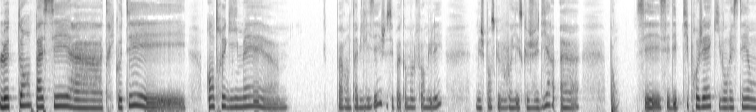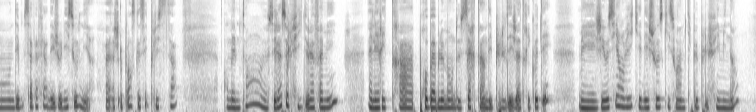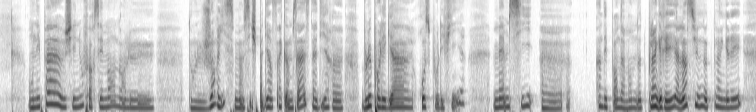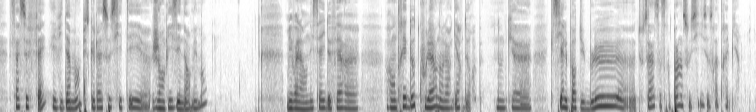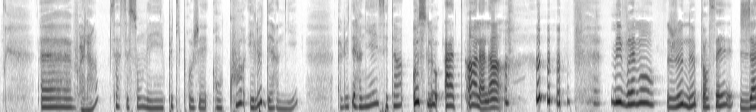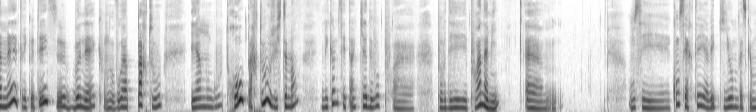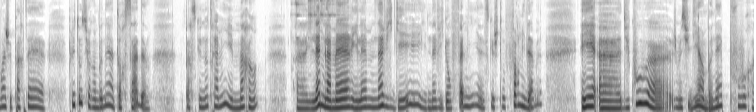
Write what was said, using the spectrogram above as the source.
le temps passé à tricoter est entre guillemets euh, pas rentabilisé, je sais pas comment le formuler, mais je pense que vous voyez ce que je veux dire. C'est des petits projets qui vont rester en... Ça va faire des jolis souvenirs. je pense que c'est plus ça. En même temps, euh, c'est la seule fille de la famille. Elle héritera probablement de certains des pulls déjà tricotés, mais j'ai aussi envie qu'il y ait des choses qui soient un petit peu plus féminins. On n'est pas euh, chez nous forcément dans le dans le genrisme, si je peux dire ça comme ça, c'est-à-dire euh, bleu pour les gars, rose pour les filles, même si indépendamment de notre plein gré, à l'insu de notre plein gré. Ça se fait, évidemment, puisque la société euh, genrise énormément. Mais voilà, on essaye de faire euh, rentrer d'autres couleurs dans leur garde-robe. Donc, euh, si elles portent du bleu, tout ça, ça sera pas un souci, ce sera très bien. voilà, ça, ce sont mes petits projets en cours. Et le dernier, le dernier, c'est un Oslo Hat. Oh là là Mais vraiment, je ne pensais jamais tricoter ce bonnet qu'on voit partout et à mon goût trop partout justement. Mais comme c'est un cadeau pour, euh, un ami, euh, on s'est concerté avec Guillaume parce que moi je partais plutôt sur un bonnet à torsade parce que notre ami est marin. Euh, il aime la mer, il aime naviguer, il navigue en famille, ce que je trouve formidable. Et du coup, je me suis dit un bonnet pour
